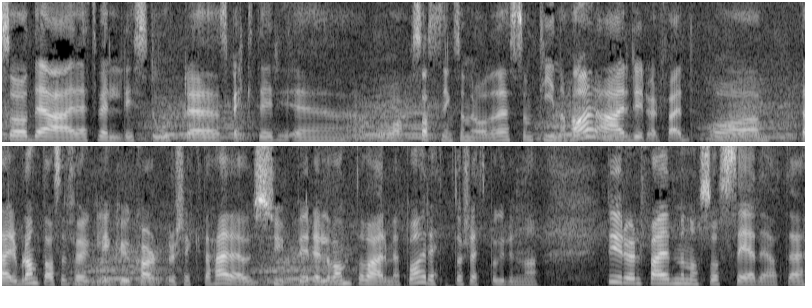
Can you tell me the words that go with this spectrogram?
så, det er et veldig stort uh, spekter uh, og satsingsområde som Tine har, er dyrevelferd. Og deriblant da selvfølgelig Ku-Kalv-prosjektet her er jo superrelevant å være med på, rett og slett pga. dyrevelferd, men også se det at det,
